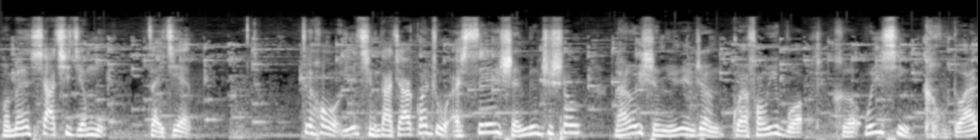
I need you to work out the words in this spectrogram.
我们下期节目再见。最后也请大家关注 SCN 神明之声蓝威神明认证官方微博和微信客户端。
